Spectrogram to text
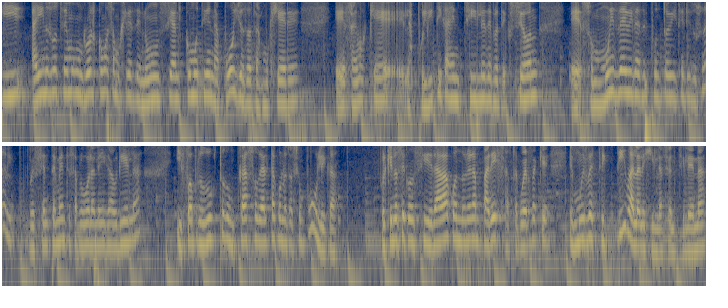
Y ahí nosotros tenemos un rol, cómo esas mujeres denuncian, cómo tienen apoyos de otras mujeres. Eh, sabemos que las políticas en Chile de protección son muy débiles desde el punto de vista institucional. Recientemente se aprobó la ley Gabriela y fue producto de un caso de alta connotación pública porque no se consideraba cuando no eran parejas. ¿Te acuerdas que es muy restrictiva la legislación chilena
